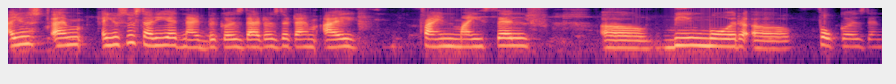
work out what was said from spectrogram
i used i'm i used to study at night because that was the time i find myself uh, being more uh, focused and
